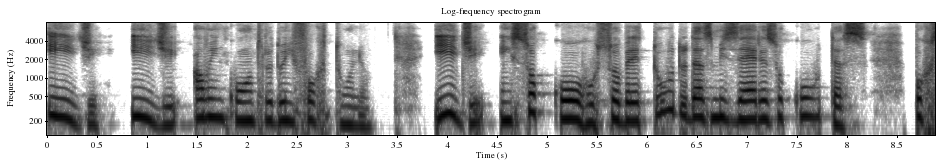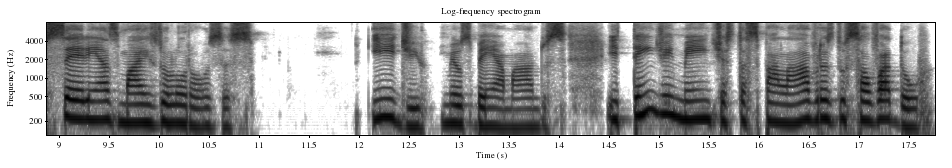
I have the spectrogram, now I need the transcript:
Ide, ide ao encontro do infortúnio. Ide em socorro, sobretudo das misérias ocultas, por serem as mais dolorosas. Ide, meus bem-amados, e tende em mente estas palavras do Salvador.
